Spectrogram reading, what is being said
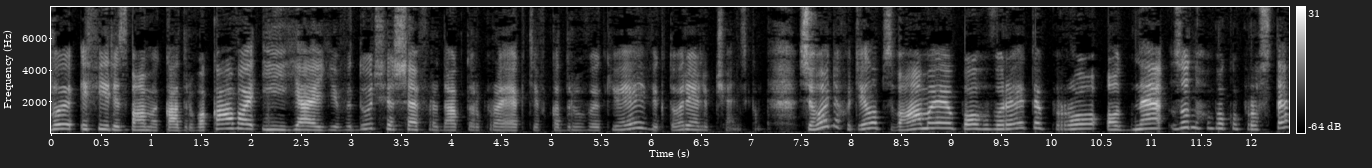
в ефірі з вами кадрова кава, і я її ведуча, шеф-редактор проєктів кадровик UA Вікторія Ліпченська. Сьогодні хотіла б з вами поговорити про одне з одного боку просте,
